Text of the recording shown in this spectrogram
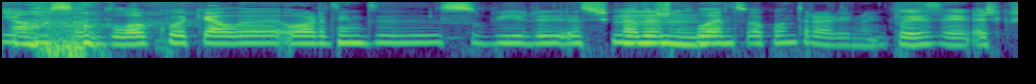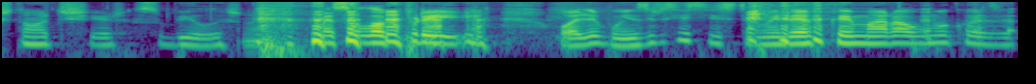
e começando logo com aquela ordem de subir as escadas hum. rolantes ao contrário, não é? Pois é. As que estão a descer, subi-las, não é? Começa logo por aí. Olha, bom exercício, isso também deve queimar alguma coisa,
